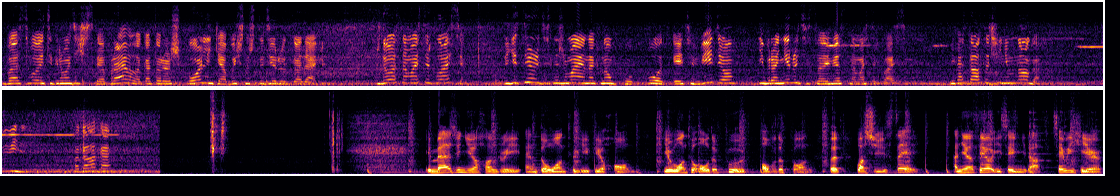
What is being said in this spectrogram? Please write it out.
вы освоите грамматическое правило, которое школьники обычно штудируют годами. Жду вас на мастер-классе. Регистрируйтесь, нажимая на кнопку под этим видео и бронируйте свое место на мастер-классе. Их осталось очень немного. Увидите. Пока-пока. Imagine you're hungry and don't want to leave your home. You want to order food over the phone, but what should you say? 안녕하세요, 이세입니다. Jerry here.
